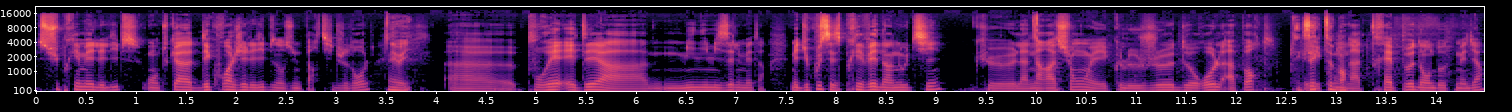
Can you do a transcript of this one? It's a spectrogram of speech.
supprimer l'ellipse, ou en tout cas décourager l'ellipse dans une partie de jeu de rôle, Eh oui. euh, pourrait aider à minimiser le méta. Mais du coup, c'est se priver d'un outil que la narration et que le jeu de rôle apporte. Exactement. Et qu'on a très peu dans d'autres médias.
